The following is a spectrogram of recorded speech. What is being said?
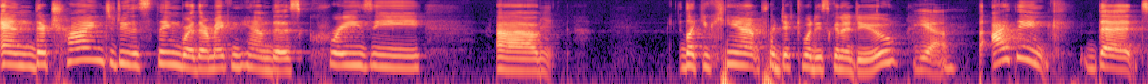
And they're trying to do this thing where they're making him this crazy, um, like you can't predict what he's gonna do. Yeah. But I think that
